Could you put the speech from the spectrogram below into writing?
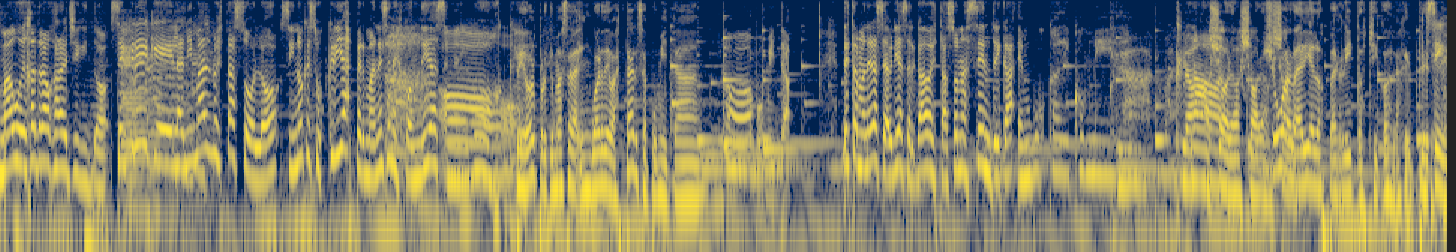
Magu, deja trabajar al chiquito. Se cree que el animal no está solo, sino que sus crías permanecen escondidas en el bosque. Peor porque más a la- en guardia va a estar esa pumita. Oh, pumita. De esta manera se habría acercado a esta zona céntrica en busca de comida. Claro. No, lloro, lloro. Yo lloro. guardaría los perritos, chicos, la gente. Sí,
